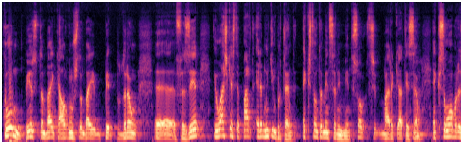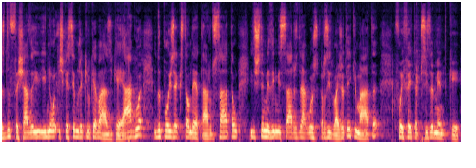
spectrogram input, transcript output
como penso também que alguns também poderão uh, fazer, eu acho que esta parte era muito importante. A questão também de saneamento, só chamar aqui a atenção, é que são obras de fachada e, não esquecemos aquilo que é básico, é água, depois a questão da etar do sátão e do sistema de emissários de águas residuais. Eu tenho aqui uma ata que foi feita precisamente que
